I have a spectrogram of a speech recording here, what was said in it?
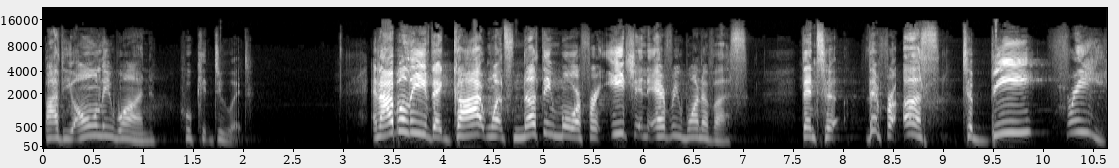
by the only one who could do it. And I believe that God wants nothing more for each and every one of us than, to, than for us to be free.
